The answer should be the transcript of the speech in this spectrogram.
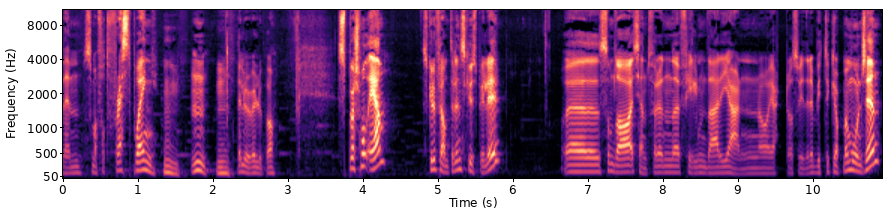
hvem som har fått flest poeng. Mm. Det lurer vi veldig på. Spørsmål én skulle fram til en skuespiller eh, som da er kjent for en film der hjernen og hjertet osv. bytter kropp med moren sin.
